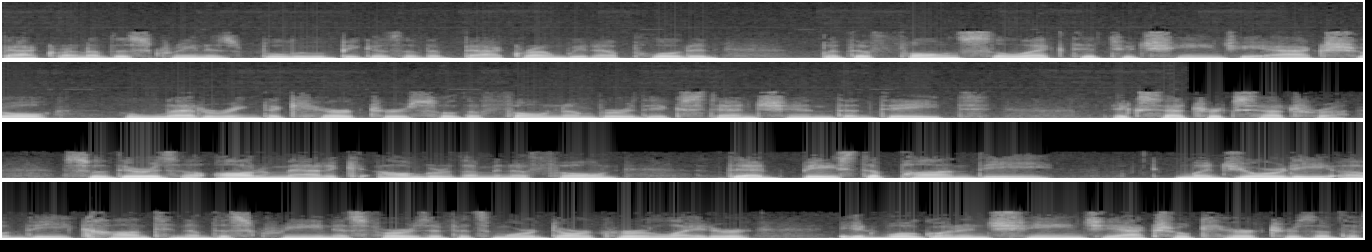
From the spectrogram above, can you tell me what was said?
background of the screen is blue because of the background we'd uploaded, but the phone selected to change the actual lettering, the characters, so the phone number, the extension, the date, etc., etc. So there is an automatic algorithm in a phone that, based upon the majority of the content of the screen, as far as if it's more darker or lighter, it will go in and change the actual characters of the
